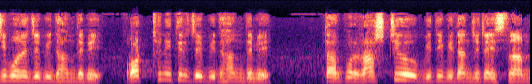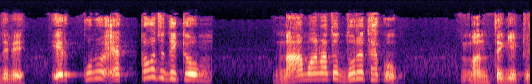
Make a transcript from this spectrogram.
জীবনে যে বিধান দেবে, অর্থনীতির যে বিধান দেবে, তারপরে রাষ্ট্রীয় বিধিবিধান যেটা ইসলাম দেবে, এর কোনো একটাও যদি কেউ না মানা তো দূরে থাকুক। মানতে গিয়ে একটু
